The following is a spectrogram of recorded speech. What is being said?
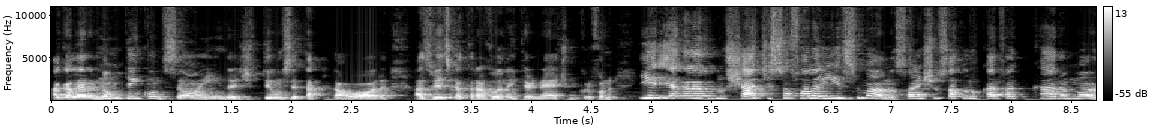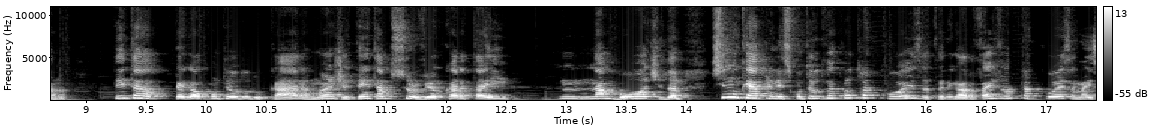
a galera não tem condição ainda de ter um setup da hora, às vezes fica travando a internet, o microfone, e, e a galera do chat só fala isso, mano, só enche o saco do cara, fala, cara, mano, tenta pegar o conteúdo do cara, manja, tenta absorver, o cara tá aí na boa te dando. Se não quer aprender esse conteúdo, vai pra outra coisa, tá ligado? Vai ver outra coisa, mas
